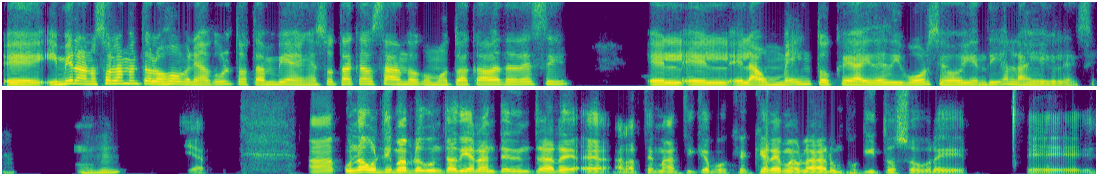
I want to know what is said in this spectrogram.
eh, y mira, no solamente los jóvenes, adultos también, eso está causando, como tú acabas de decir, el, el, el aumento que hay de divorcio hoy en día en las iglesias. Ah, una última pregunta, Diana, antes de entrar eh, a la temática, porque queremos hablar un poquito sobre, eh,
